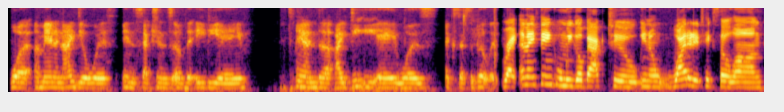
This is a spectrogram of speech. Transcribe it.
what Amanda and I deal with in sections of the ADA and the IDEA was accessibility. Right. And I think when we go back to, you know, why did it take so long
